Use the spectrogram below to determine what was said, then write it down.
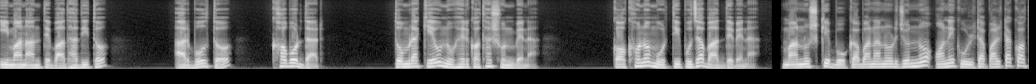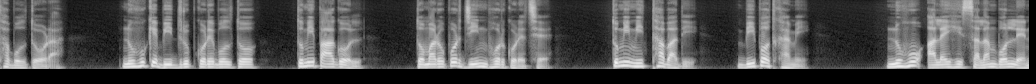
ইমান আনতে বাধা দিত আর বলত, খবরদার, তোমরা কেউ নুহের কথা শুনবে না। কখনও মূর্তিপূজা বাদ দেবে না। মানুষকে বোকা বানানোর জন্য অনেক উল্টাপাল্টা কথা বলতো ওরা। নুহুকে বিদ্রুপ করে বলতো, তুমি পাগল, তোমার ওপর জিন ভোর করেছে। তুমি মিথ্যাবাদী বিপদখামী নুহু আলাইহিসাল্লাম বললেন,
